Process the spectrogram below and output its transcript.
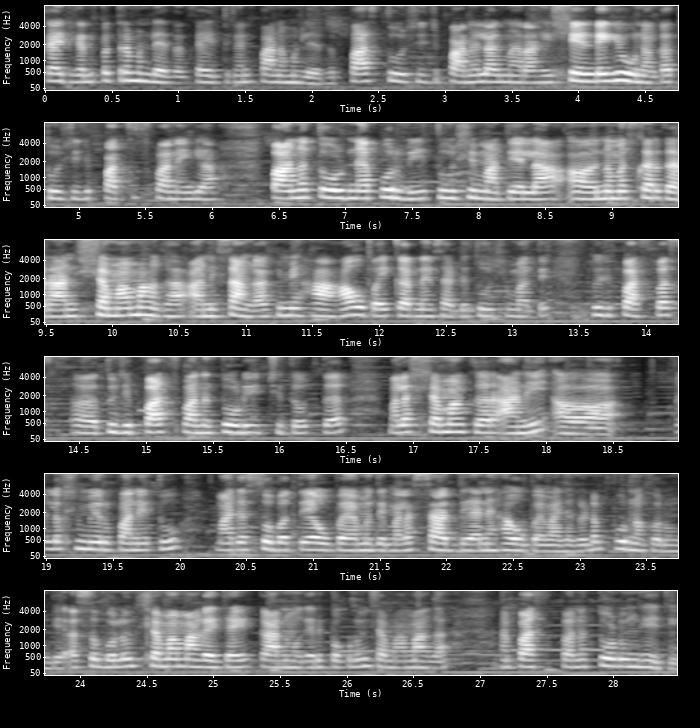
काही ठिकाणी पत्र म्हणले जातात काही ठिकाणी पानं म्हणले जातात. पाच तुळशीची पानं लागणार आहे. शेंडे घेऊ नका. तुळशीची पाचच पाने घ्या. पानं तोडण्यापूर्वी तुळशी मातेला नमस्कार करा आणि क्षमा मागा आणि सांगा की मी हा हा उपाय करण्यासाठी तुळशी माते तुझी पाच पाच तुझी पाच पानं तोडू इच्छितो. तर मला क्षमा कर आणि लक्ष्मी रूपाने तू माझ्यासोबत या उपायामध्ये मला साथ दे आणि हा उपाय माझ्याकडनं पूर्ण करून घे. असं बोलून क्षमा मागायची आहे कान वगैरे पकडून क्षमा मागा आणि पाच पानं तोडून घ्यायची.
